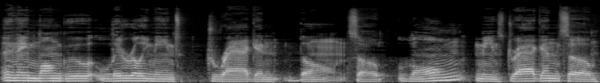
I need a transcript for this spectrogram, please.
And the name longu literally means dragon bone. So long means dragon. So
